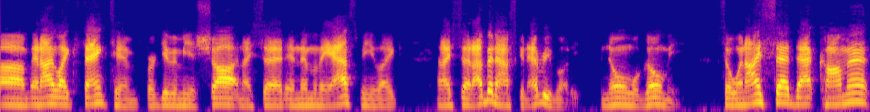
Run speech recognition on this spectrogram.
Um, and I like thanked him for giving me a shot. And I said, and then when they asked me like, and I said I've been asking everybody, no one will go me. So when I said that comment,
